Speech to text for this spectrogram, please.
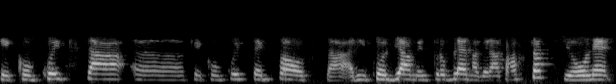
che con, questa, eh, che con questa imposta risolviamo il problema della tassazione,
